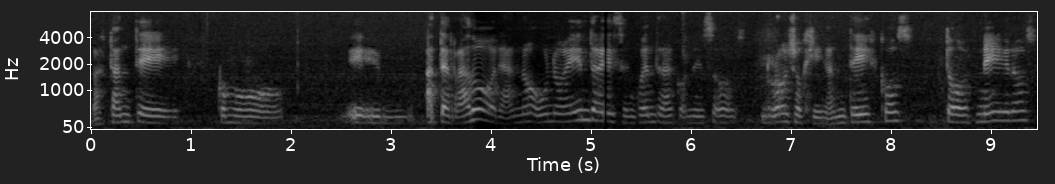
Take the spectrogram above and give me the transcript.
bastante como eh, aterradora, ¿no? Uno entra y se encuentra con esos rollos gigantescos, todos negros,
